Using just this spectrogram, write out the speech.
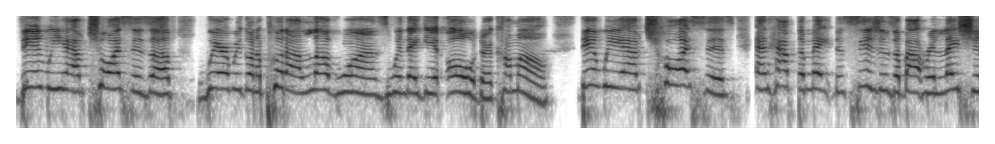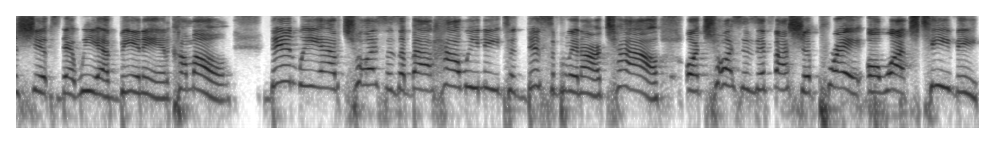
Then we have choices of where we're going to put our loved ones when they get older. Come on. Then we have choices and have to make decisions about relationships that we have been in. Come on. Then we have choices about how we need to discipline our child, or choices if I should pray or watch TV,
